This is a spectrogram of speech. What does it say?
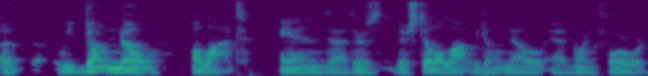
uh, we don't know a lot, and uh, there's there's still a lot we don't know uh, going forward.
